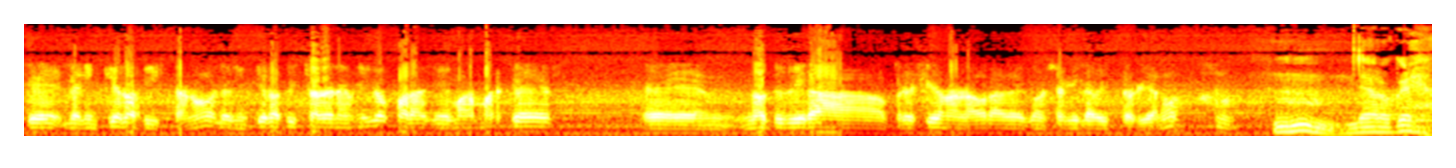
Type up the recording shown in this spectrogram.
que le limpió la pista, ¿no? Le limpió la pista del enemigo para que Mar Márquez eh, no tuviera presión a la hora de conseguir la victoria, ¿no? Mm, ya lo creo.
